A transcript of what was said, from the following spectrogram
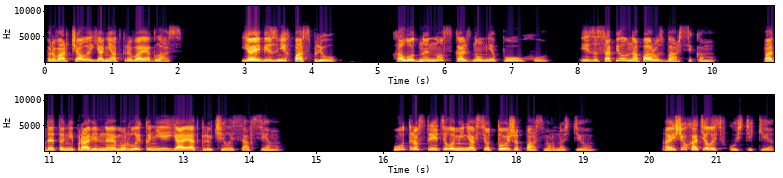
проворчала я, не открывая глаз. Я и без них посплю. Холодный нос скользнул мне по уху и засопел на пару с Барсиком. Под это неправильное мурлыканье я и отключилась совсем. Утро встретило меня все той же пасмурностью. А еще хотелось в кустики,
